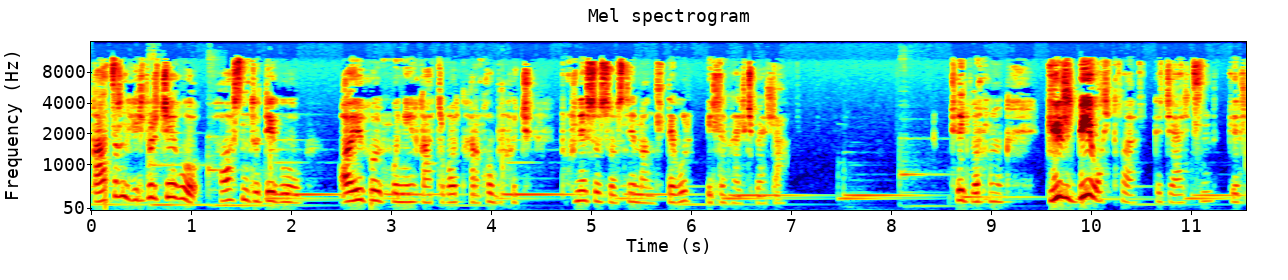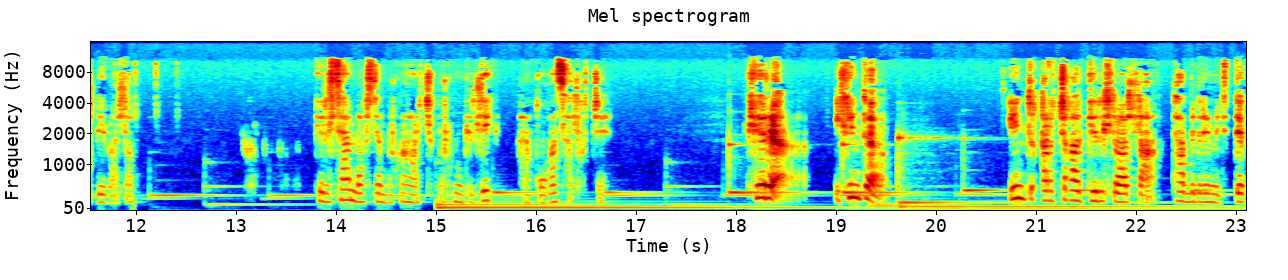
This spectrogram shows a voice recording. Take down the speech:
Газар нь хэлбэржээгүй, хоосон төдийгүй, оёргүй хүний газаргууд харанхуй бүрхэж, Бурхнээс ус усны мангалтайгүр илэн хайлж байлаа. Тэгэд бурхан гэрэл бий болтугай гэж айлцсан. Гэрэл бий болов Гэрэл сайн босны бурхан харж бурхан гэрлийг харангуйгаа салгажээ. Тэгэхээр эхэнд энд гарч байгаа гэрэл бол та бидний мэддэг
